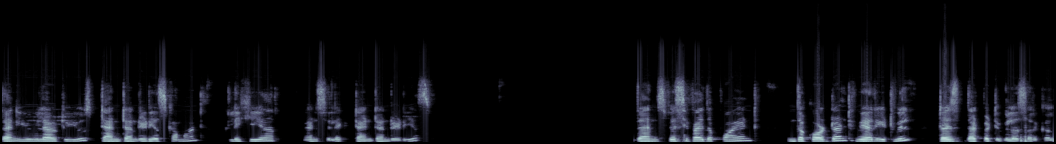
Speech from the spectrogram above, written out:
then you will have to use tan tan radius command click here and select tan tan radius. Then specify the point in the quadrant where it will touch that particular circle.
